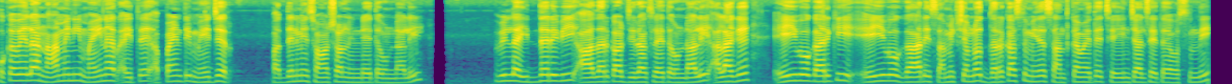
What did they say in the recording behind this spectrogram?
ఒకవేళ నామినీ మైనర్ అయితే అపాయింటీ మేజర్ పద్దెనిమిది సంవత్సరాల నిండి అయితే ఉండాలి. వీళ్ళ ఇద్దరివి ఆధార్ కార్డ్ జిరాక్స్లు అయితే ఉండాలి. అలాగే ఏఈఓ గారికి ఏఈఓ గారి సమీక్షంలో దరఖాస్తు మీద సంతకం అయితే చేయించాల్సి అయితే వస్తుంది.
